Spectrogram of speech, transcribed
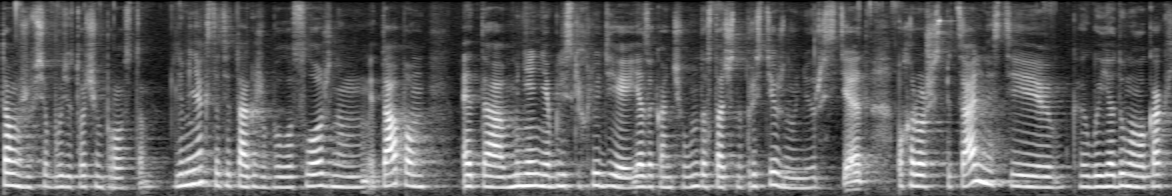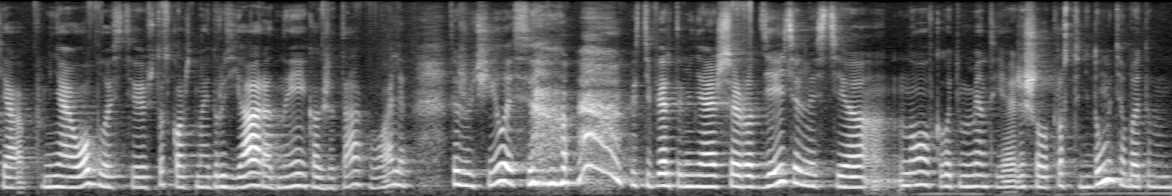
там уже все будет очень просто. Для меня, кстати, также было сложным этапом это мнение близких людей. Я заканчивала ну, достаточно престижный университет по хорошей специальности. Как бы я думала, как я поменяю область, что скажут мои друзья, родные, как же так, Валя, ты же училась, теперь ты меняешь род деятельности. Но в какой-то момент я решила просто не думать об этом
